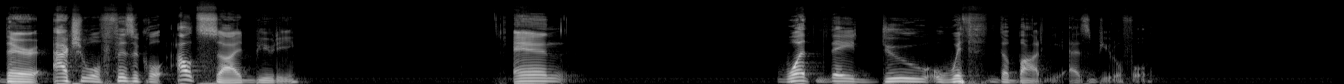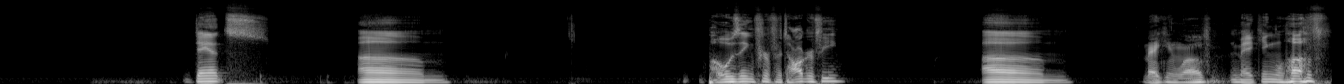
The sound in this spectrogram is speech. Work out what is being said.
Their actual physical outside beauty and what they do with the body as beautiful. Dance, um, posing for photography, um, Making love. making love,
